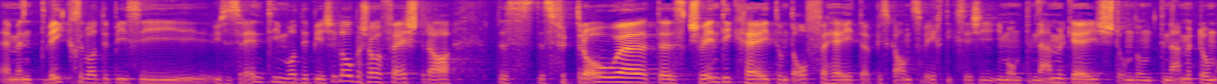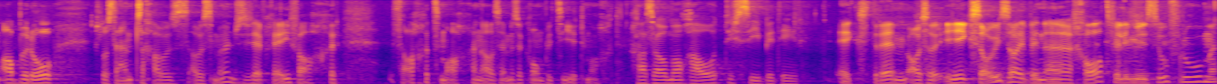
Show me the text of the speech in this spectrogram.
ähm, Entwickler, die dabei sind, unser Rennteam, das dabei ist. Ich glaube schon fest daran, dass das Vertrauen, dass Geschwindigkeit und Offenheit etwas ganz Wichtiges ist im Unternehmergeist und Unternehmertum, aber auch schlussendlich als, als Mensch. Es ist einfach einfacher, Sachen zu machen, als wenn man es kompliziert macht. Kann es auch mal chaotisch sein bei dir? Extrem. Also ich sowieso, ich bin ein Chaot, viele müssen aufräumen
